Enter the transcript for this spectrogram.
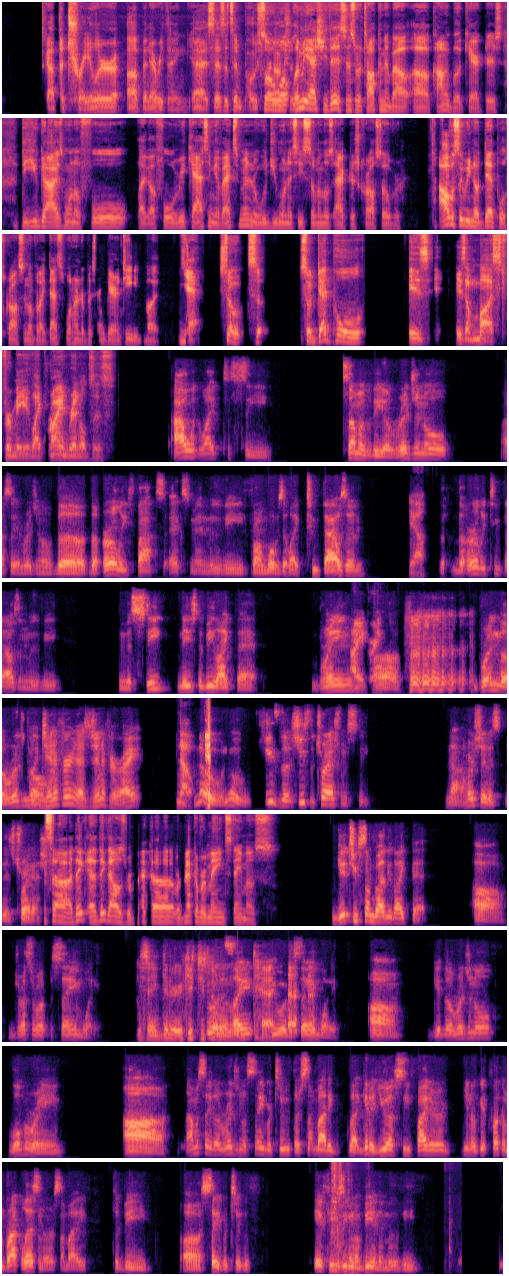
It's got the trailer up and everything. Yeah, it says it's in post So well, let me ask you this: since we're talking about uh, comic book characters, do you guys want a full like a full recasting of X Men, or would you want to see some of those actors cross over? Obviously, we know Deadpool's crossing over; like that's one hundred percent guaranteed. But Yeah. So so so Deadpool is is a must for me. Like Ryan Reynolds is. I would like to see some of the original. I say original, the the early Fox X Men movie from what was it like two thousand? Yeah. The, the early two thousand movie. Mystique needs to be like that. Bring I agree. Uh, bring the original. Jennifer, that's Jennifer, right? No. No, no, she's the she's the trash Mystique. Nah, her shit is is trash. it's uh, I think I think that was Rebecca Rebecca Romijn Stamos. Get you somebody like that. Uh, dress her up the same way. You say get her, get you Do the someone same, like that. do her the same way. Uh, get the original Wolverine. Uh, I'm gonna say the original Sabretooth or somebody like get a UFC fighter, you know, get fucking Brock Lesnar or somebody to be uh Sabretooth. If he's even gonna be in the movie.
